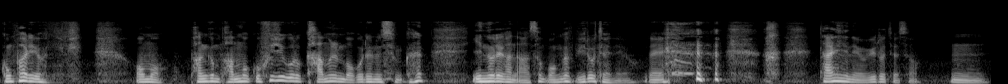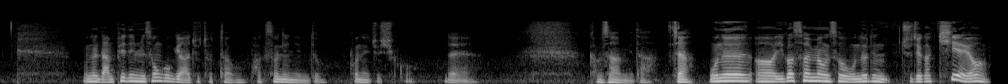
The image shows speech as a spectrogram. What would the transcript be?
0825님이 어머 방금 밥 먹고 후식으로 감을 먹으려는 순간 이 노래가 나와서 뭔가 위로되네요. 네. 다행이네요. 위로돼서. 음. 오늘 남피디님 선곡이 아주 좋다고 박선희 님도 보내주시고. 네. 감사합니다. 자, 오늘 어, 이것 설명서 오늘은 주제가 키예요.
